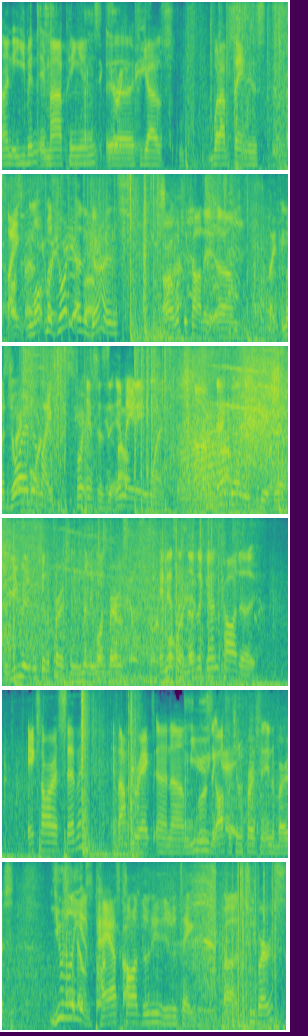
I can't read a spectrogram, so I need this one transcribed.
uneven in my opinion. Uh, if you guys, what I'm saying is, like majority of the guns, or what you call it, um, majority of like for instance, the. M881, um, that gun needs to be addressed because you really can kill a person in really one burst. And there's another gun called the XR7, if I'm correct, and um, you usually also kill a person in a burst. Usually in past Call of Duty, you usually take uh, two bursts,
